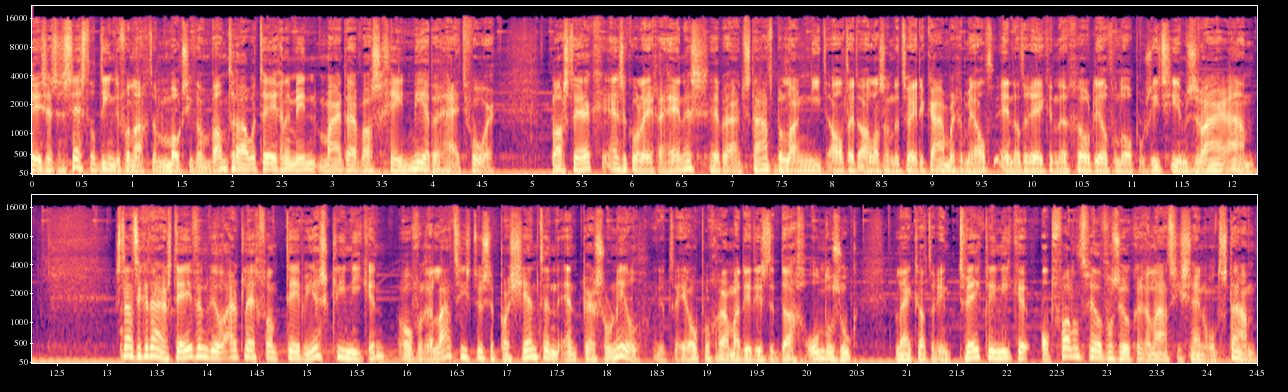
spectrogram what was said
D66 diende vannacht een motie van wantrouwen tegen hem in... maar daar was geen meerderheid voor. Plasterk en zijn collega Hennis hebben uit staatsbelang niet altijd alles aan de Tweede Kamer gemeld... en dat rekende een groot deel van de oppositie hem zwaar aan. Staatssecretaris Steven wil uitleg van TBS-klinieken... over relaties tussen patiënten en personeel. In het TO-programma Dit is de Dag onderzoek... blijkt dat er in twee klinieken opvallend veel van zulke relaties zijn ontstaan.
